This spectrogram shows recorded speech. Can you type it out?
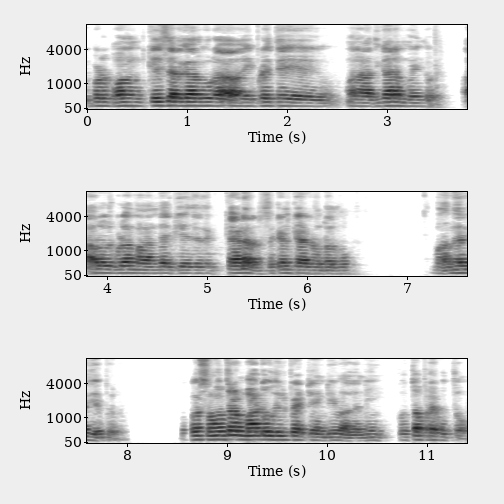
ఇప్పుడు మనం కేసీఆర్ గారు కూడా ఎప్పుడైతే మన అధికారం పోయిందో ఆ రోజు కూడా మన అందరికి ఏదైతే క్యాడర్ సెకండ్ క్యాడర్ ఉంటుందో మా అందరికి చెప్పారు. ఒక సంవత్సరం పాటు వదిలిపెట్టేయండి వాళ్ళని కొత్త ప్రభుత్వం.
